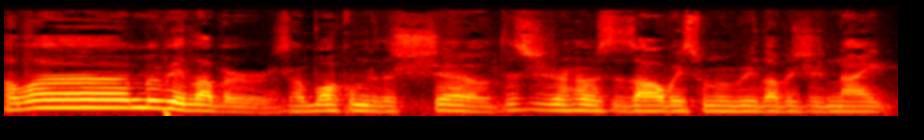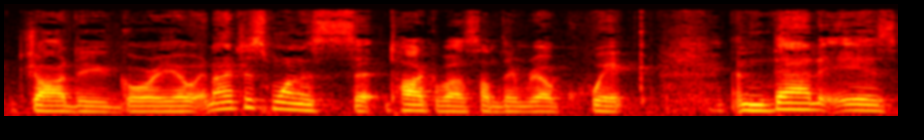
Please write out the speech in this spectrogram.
Hello, movie lovers, and welcome to the show. This is your host, as always, from Movie Lovers Unite, John DeGorio, and I just want to sit, talk about something real quick, and that is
